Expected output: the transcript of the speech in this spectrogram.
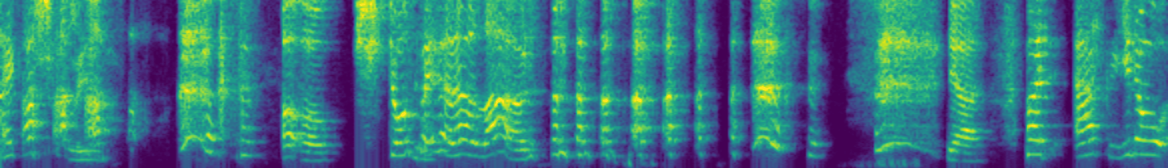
Actually. uh oh, don't say that out loud. yeah. But, you know,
